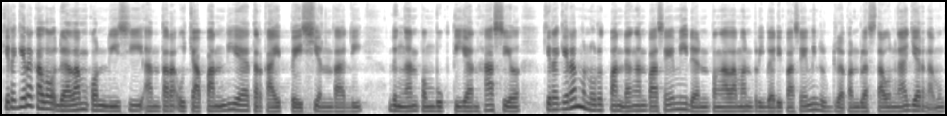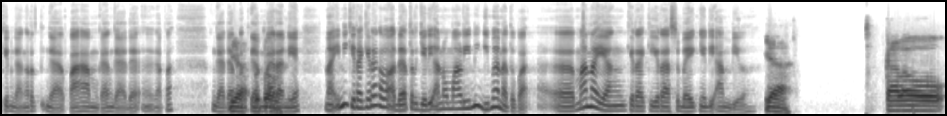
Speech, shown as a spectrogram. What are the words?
Kira-kira kalau dalam kondisi antara ucapan dia terkait passion tadi dengan pembuktian hasil. Kira-kira menurut pandangan Pak Semi dan pengalaman pribadi Pak Semi 18 tahun ngajar nggak mungkin nggak ngerti nggak paham kan nggak ada apa nggak dapat ya, gambaran betul. ya. Nah ini kira-kira kalau ada terjadi anomali ini gimana tuh Pak? E, mana yang kira-kira sebaiknya diambil? Ya kalau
